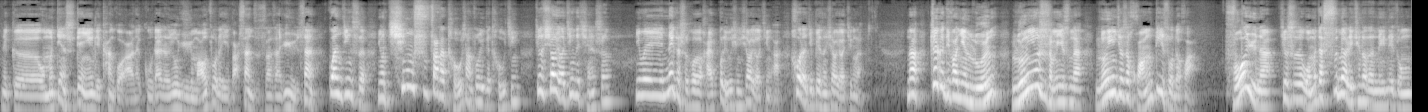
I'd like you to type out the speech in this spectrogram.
那个我们电视电影里看过啊，那古代人用羽毛做了一把扇子，扇扇羽扇纶巾是用青丝扎在头上做一个头巾，就是逍遥巾的前身。因为那个时候还不流行逍遥巾啊，后来就变成逍遥巾了。那这个地方念纶纶音是什么意思呢？纶音就是皇帝说的话，佛语呢就是我们在寺庙里听到的那那种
